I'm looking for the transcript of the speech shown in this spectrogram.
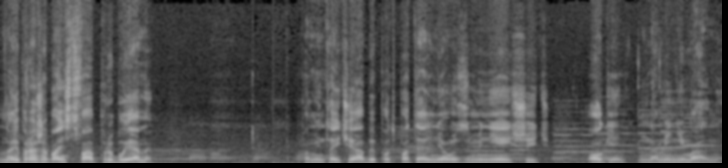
No i proszę Państwa, próbujemy. Pamiętajcie, aby pod patelnią zmniejszyć ogień na minimalny.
